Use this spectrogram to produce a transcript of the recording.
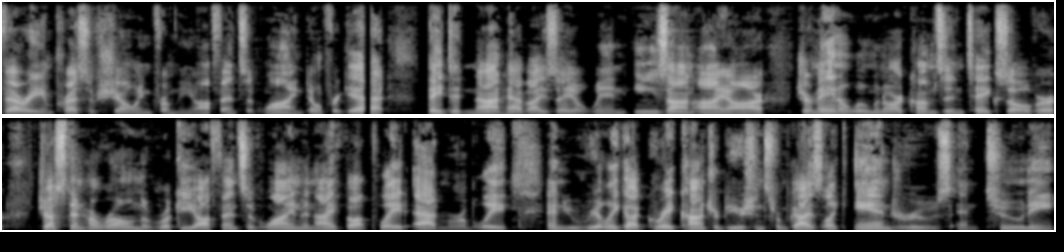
very impressive showing from the offensive line. Don't forget, they did not have Isaiah Wynn. He's on IR. Jermaine Eluemunor comes in, takes over. Justin Herron, the rookie offensive lineman, I thought played admirably. And you really got great contributions from guys like Andrews and Thuney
